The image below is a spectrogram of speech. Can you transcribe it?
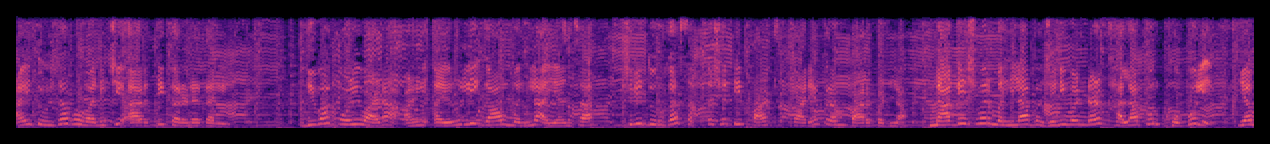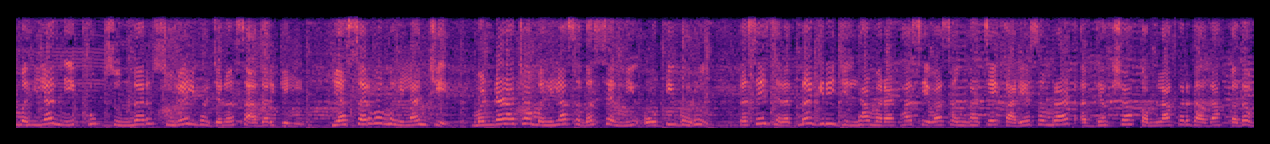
आई तुळजाभवानीची आरती करण्यात आली. दिवा कोळीवाडा आणि ऐरोली गाव महिला यांचा श्री दुर्गा सप्तशती पाठ कार्यक्रम पार पडला. नागेश्वर महिला भजनी मंडळ खालापूर खोपोली या महिलांनी खूप सुंदर सुरेल भजनं सादर केली. या सर्व महिलांची मंडळाच्या महिला सदस्यांनी ओटी भरून तसेच रत्नागिरी जिल्हा मराठा सेवा संघाचे कार्यसम्राट अध्यक्ष कमलाकर दादा कदम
